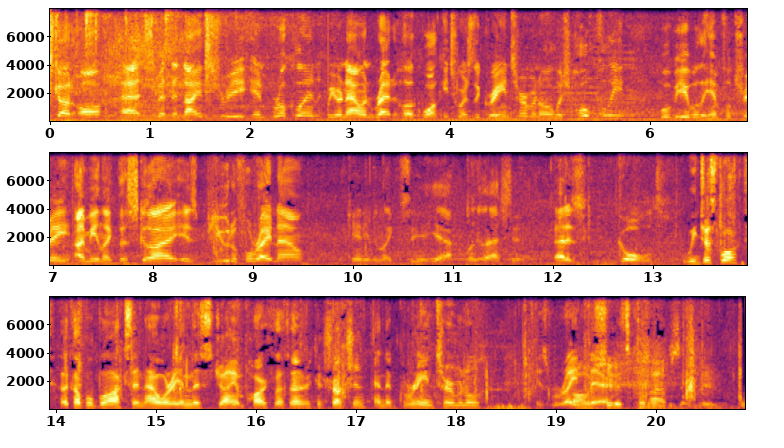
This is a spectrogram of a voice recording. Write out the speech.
Just got off at Smith and 9th Street in Brooklyn. We are now in Red Hook walking towards the grain terminal, which hopefully we'll be able to infiltrate. I mean, like, the sky is beautiful right now. Can't even, like, see it. Yeah, look at that shit. That is gold. We just walked a couple blocks and now we're in this giant park that's under construction and the grain terminal is right oh there. shit, it's collapsing, dude.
